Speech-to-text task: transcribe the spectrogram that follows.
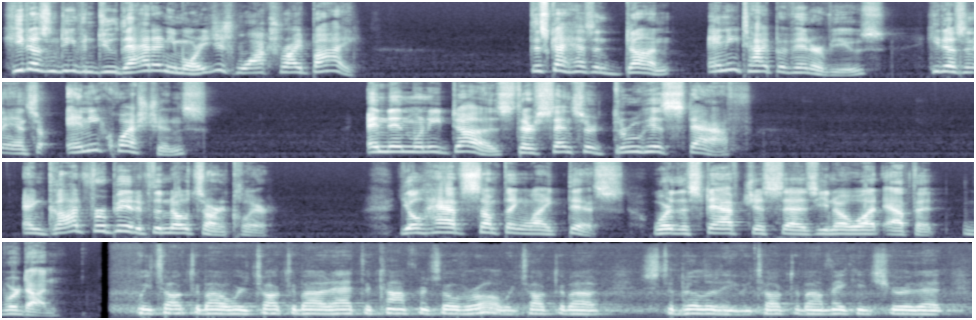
He doesn't even do that anymore. He just walks right by. This guy hasn't done any type of interviews. He doesn't answer any questions. And then when he does, they're censored through his staff. And God forbid if the notes aren't clear. You'll have something like this, where the staff just says, you know what, F it, we're done. We talked about we talked about at the conference overall. We talked about stability. We talked about making sure that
